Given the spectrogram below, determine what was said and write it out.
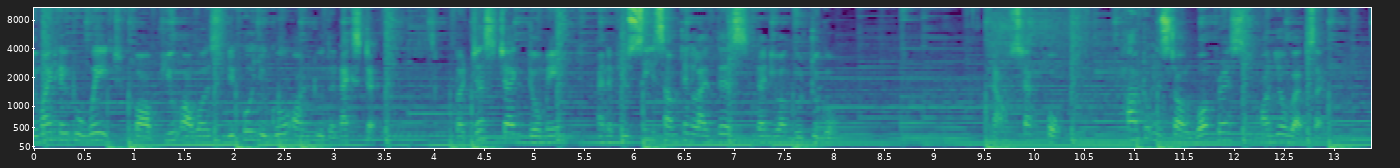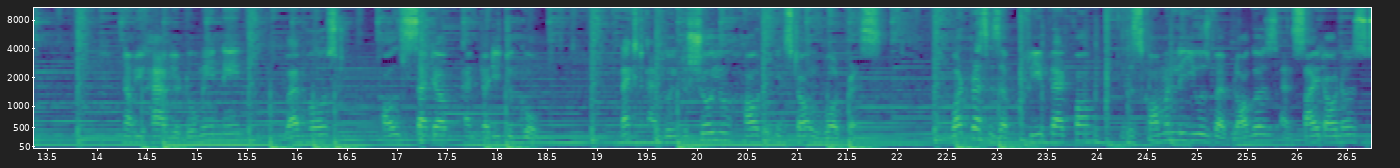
You might have to wait for a few hours before you go on to the next step. But just check domain and if you see something like this then you are good to go. Now step 4. How to install WordPress on your website. Now you have your domain name, web host all set up and ready to go. Next, I'm going to show you how to install WordPress. WordPress is a free platform. This is commonly used by bloggers and site owners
